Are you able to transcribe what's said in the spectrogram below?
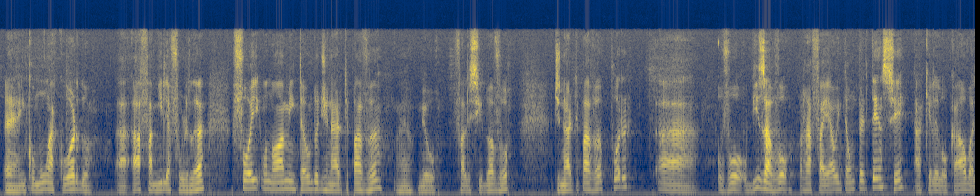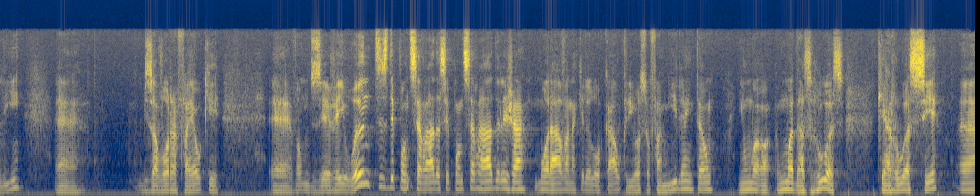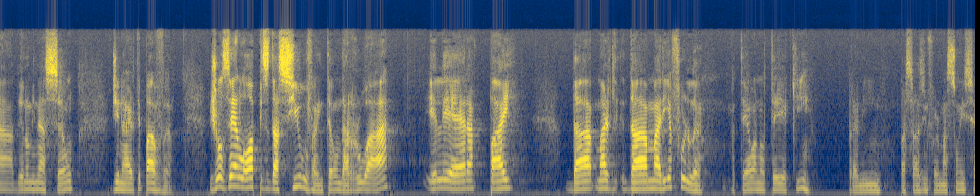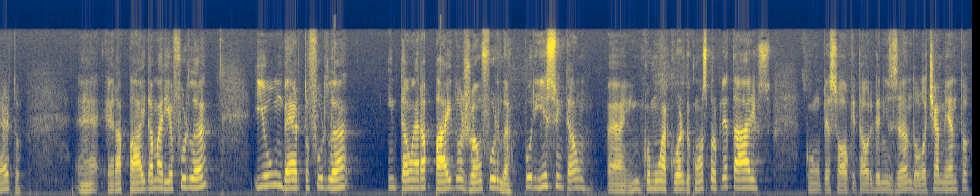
é, em comum acordo a, família Furlan foi o nome então do Dinarte Pavan, né, meu falecido avô, Dinarte Pavan, por a, o, vô, o bisavô Rafael então pertencer àquele local ali, é, bisavô Rafael que é, vamos dizer, veio antes de Ponte Serrada ser Ponte Serrada, ele já morava naquele local, criou a sua família, então em uma, uma das ruas, que é a Rua C, a denominação de Narte Pavan. José Lopes da Silva, então, da Rua A, ele era pai da, Mar, da Maria Furlan. Até eu anotei aqui, para mim passar as informações certo. É, era pai da Maria Furlan e o Humberto Furlan, então, era pai do João Furlan. Por isso, então, é, em comum acordo com os proprietários, com o pessoal que está organizando o loteamento,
